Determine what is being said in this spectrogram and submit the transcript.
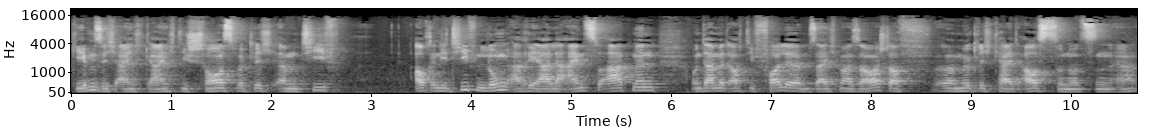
geben sich eigentlich gar nicht die Chance, wirklich ähm, tief auch in die tiefen Lungenareale einzuatmen und damit auch die volle, sag ich mal, Sauerstoffmöglichkeit auszunutzen. Ja.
